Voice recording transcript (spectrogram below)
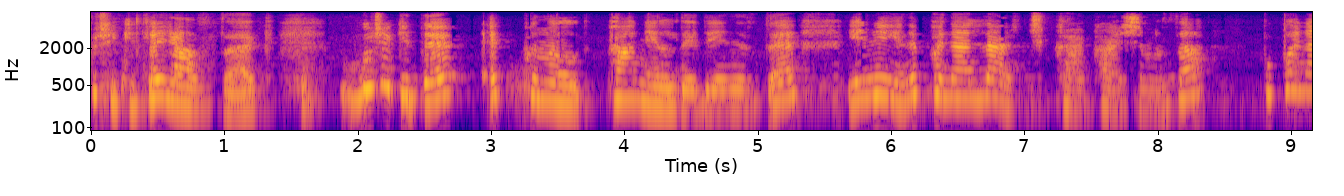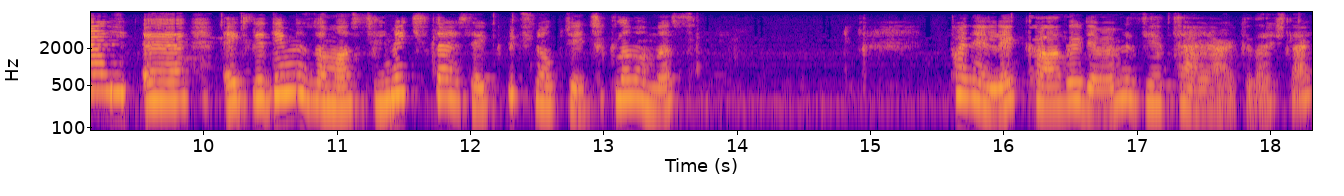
Bu şekilde yazdık. Bu şekilde App Panel, panel dediğinizde yeni yeni paneller çıkar karşımıza. Bu panel e, eklediğimiz zaman silmek istersek 3 noktayı tıklamamız paneli kaldır dememiz yeterli arkadaşlar.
